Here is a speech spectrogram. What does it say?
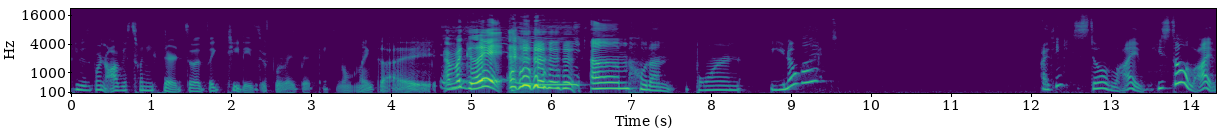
he was born August 23rd, so it's like 2 days before my birthday. Oh my god, I'm a good. Um, hold on. Born. You know what? I think he's still alive. He's still alive.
